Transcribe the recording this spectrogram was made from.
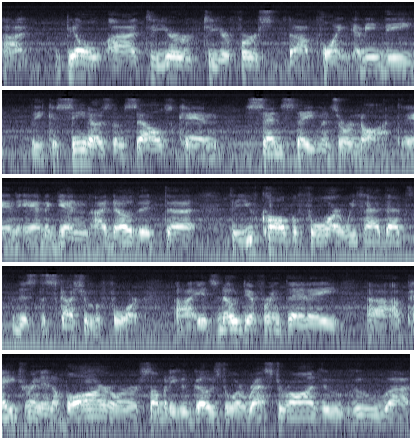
Uh, Bill, uh, to your to your first uh, point, I mean the the casinos themselves can send statements or not, and and again, I know that uh, that you've called before. We've had that this discussion before. Uh, it's no different than a uh, a patron in a bar or somebody who goes to a restaurant who who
